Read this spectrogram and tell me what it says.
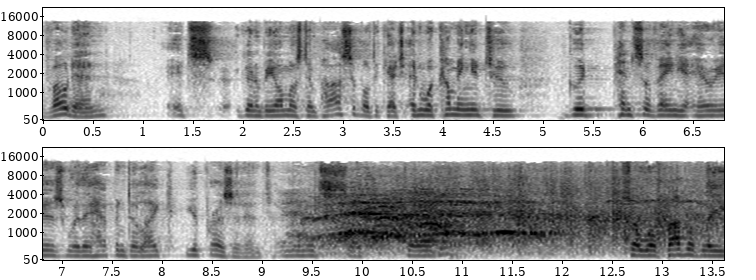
vote in, it's going to be almost impossible to catch. And we're coming into good Pennsylvania areas where they happen to like your president. I mean, it's like very good. So we'll probably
